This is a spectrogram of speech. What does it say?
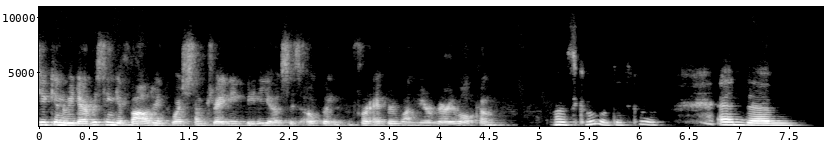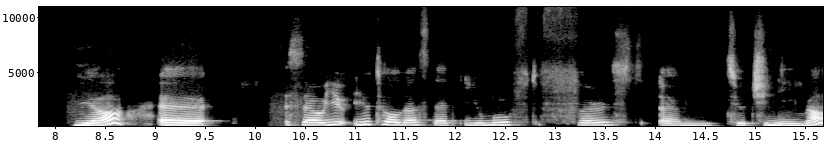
you can read everything about it, watch some training videos. It's open for everyone. You're very welcome. That's cool. That's cool. And um, yeah, uh, so you you told us that you moved first um, to Geneva.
